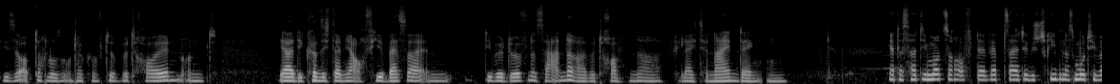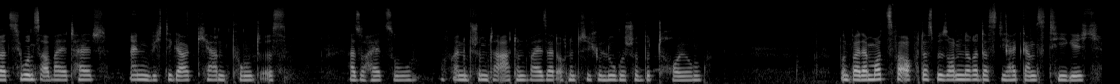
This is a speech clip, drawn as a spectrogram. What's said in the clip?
diese Obdachlosenunterkünfte betreuen und ja, die können sich dann ja auch viel besser in die Bedürfnisse anderer Betroffener vielleicht hineindenken. Ja, das hat die Mods auch auf der Webseite geschrieben, dass Motivationsarbeit halt ein wichtiger Kernpunkt ist. Also halt so auf eine bestimmte Art und Weise halt auch eine psychologische Betreuung. Und bei der Mods war auch das Besondere, dass die halt ganztägig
